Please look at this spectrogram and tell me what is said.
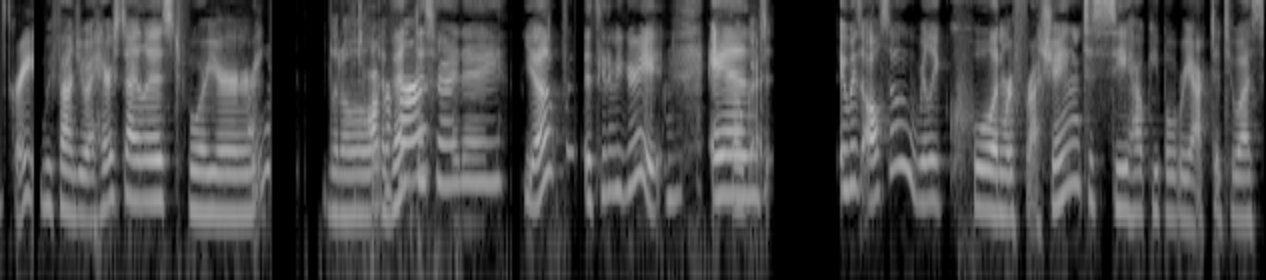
it's great. We found you a hairstylist for your right little event this Friday. Yep, it's gonna be great. Mm-hmm. And okay. it was also really cool and refreshing to see how people reacted to us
